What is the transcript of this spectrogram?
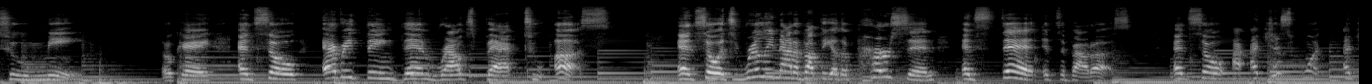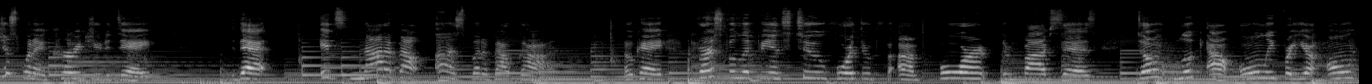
to me. Okay. And so everything then routes back to us. And so it's really not about the other person. Instead, it's about us. And so I, I just want I just want to encourage you today that it's not about us, but about God. Okay. First Philippians 2, 4 through um, 4 through 5 says, Don't look out only for your own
